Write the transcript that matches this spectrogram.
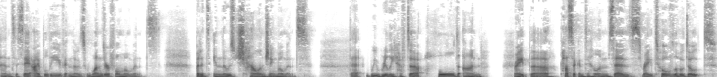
and to say, I believe in those wonderful moments. But it's in those challenging moments that we really have to hold on, right? The Pasuk in Tehillim says, right, Tov lahodot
